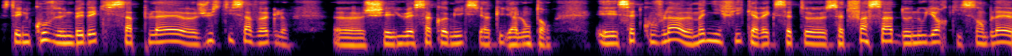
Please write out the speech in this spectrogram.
C'était une couve d'une BD qui s'appelait euh, Justice aveugle euh, chez USA Comics il y a, il y a longtemps. Et cette couve-là, euh, magnifique, avec cette, cette façade de New York qui semblait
